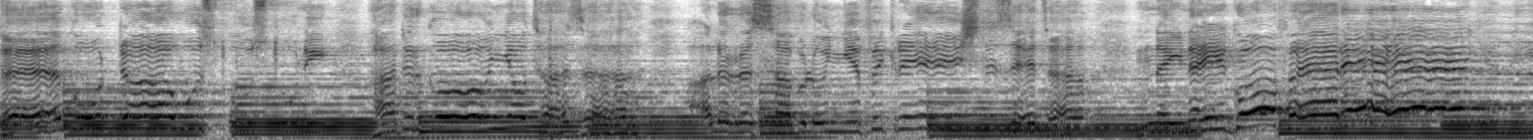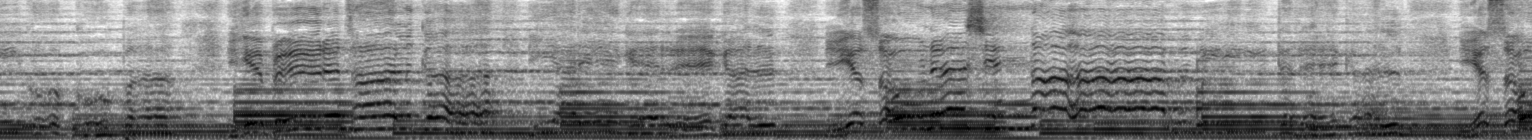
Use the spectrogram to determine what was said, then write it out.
ተጎዳ ውስጥ ውስጡኒ አድርጎኛው ታዛ። አልረሳ ብሎኝ የፍቅርሽ ትዝታ ነይ ነይ ጎፈሬ ያሬገረጋል የሰው ነሽና ምን የሰው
